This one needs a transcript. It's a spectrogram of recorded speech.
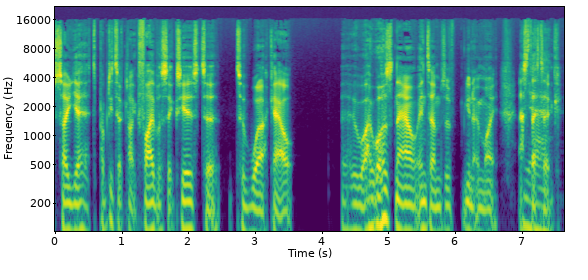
so yeah, it probably took like five or six years to to work out who I was now in terms of you know my aesthetic,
